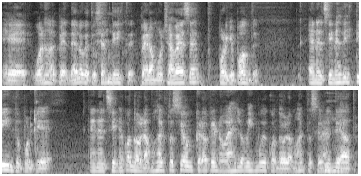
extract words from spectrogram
eh, bueno, depende de lo que tú sentiste, pero muchas veces, porque ponte, en el cine es distinto, porque en el cine cuando hablamos de actuación, creo que no es lo mismo que cuando hablamos de actuación en el teatro,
